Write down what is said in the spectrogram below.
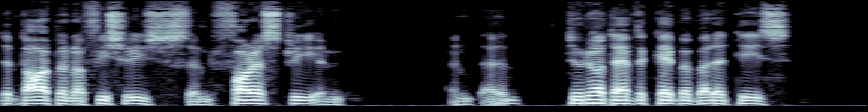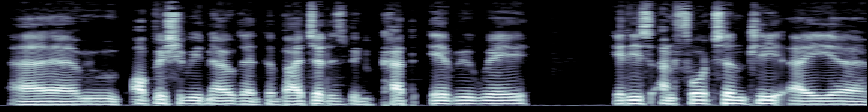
Department of Fisheries and Forestry and and uh, do not have the capabilities. Um, obviously, we know that the budget has been cut everywhere. It is unfortunately a uh,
